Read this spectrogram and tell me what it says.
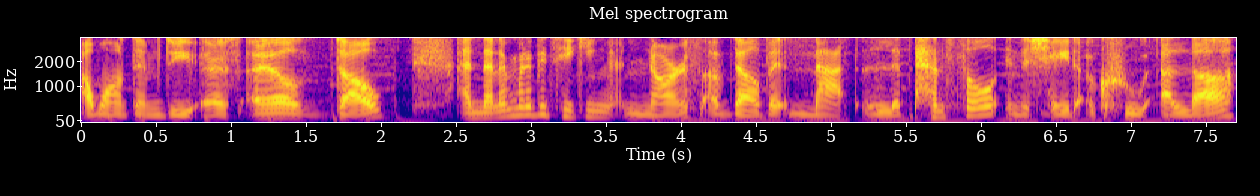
I want them DSL though. And then I'm going to be taking NARS Velvet Matte Lip Pencil in the shade Cruella.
